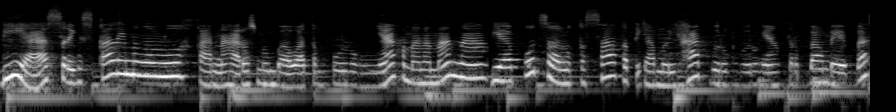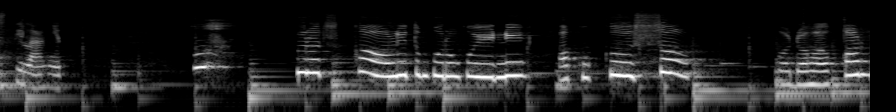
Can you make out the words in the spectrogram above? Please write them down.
Dia sering sekali mengeluh karena harus membawa tempurungnya ke mana-mana. Dia pun selalu kesal ketika melihat burung-burung yang terbang bebas di langit. Uh, berat sekali tempurungku ini. Aku kesal. Padahal kan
